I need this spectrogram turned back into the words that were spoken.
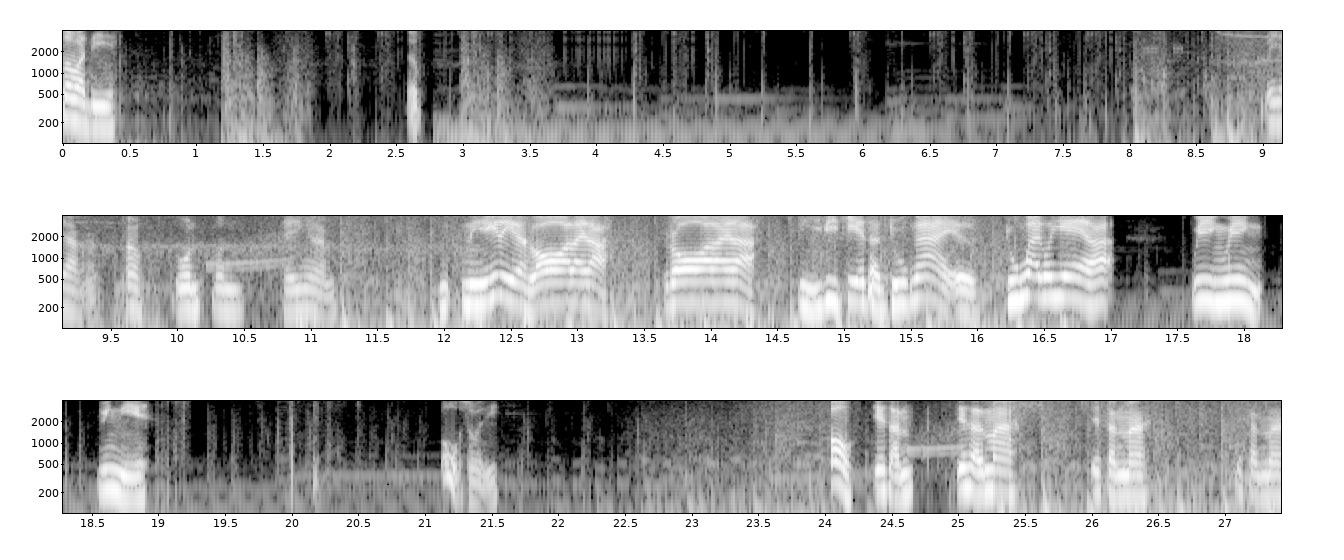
สวัสดีไม่ยากนะเอ้าโดนโดนใช้งาน หนีดิรออะไรล่ะ รออะไรล่ะ หนีดีเจสันจูงง่ายเออ จูงง่ายก็แย่ละ วิ่งวิ่งวิ่งหนี โอ้ สวัสดี โอ้ เจสัน เจสันมา เจสันมาเจสันมา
